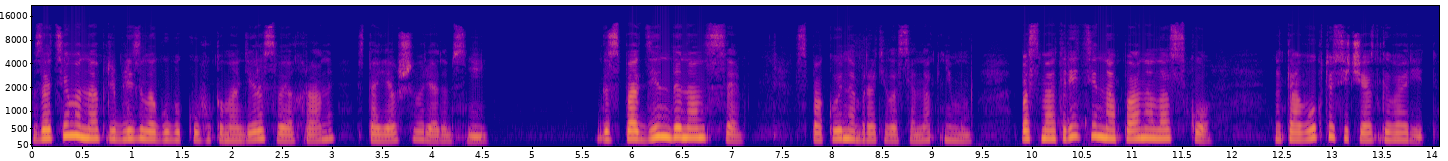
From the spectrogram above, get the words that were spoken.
Затем она приблизила губы к уху командира своей охраны, стоявшего рядом с ней. «Господин де Нансе», — спокойно обратилась она к нему, — «посмотрите на пана Ласко, на того, кто сейчас говорит.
